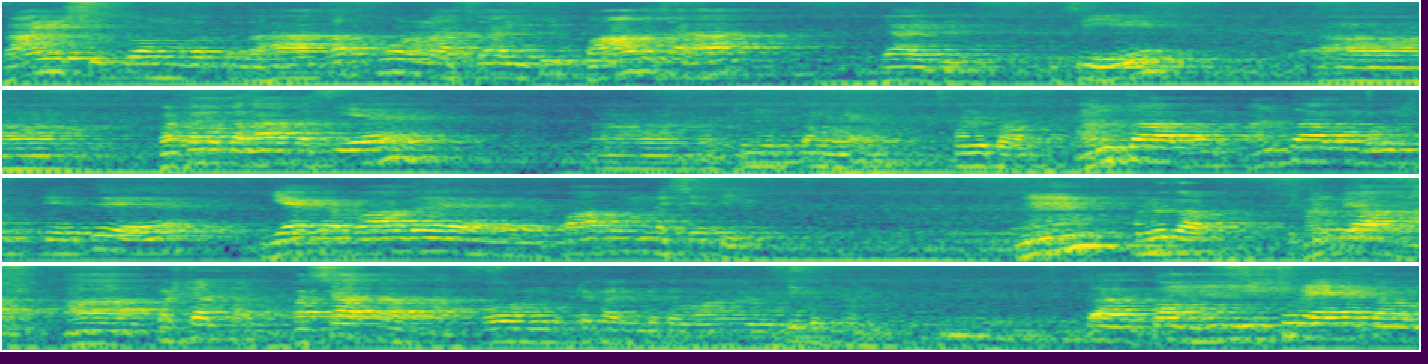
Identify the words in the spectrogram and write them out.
प्रायश्चित्वं वस्तुतः तत्पूर्णस्य इति पादशः जायते सि प्रथमतः तस्य किमुक्तं अनुतापः अनुतापम्। अनुतापं भविष्यति चेत् एकपाद पापं नश्यति। हम्म? अनुतापः। अनुतापः। हा, पश्चात्तापः। पश्चात्तापः। ओ अहं दुष्टकार्यं कृतवान् इति दुःखं त्वं निष्ठुरेण तव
